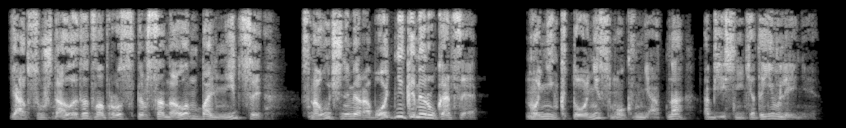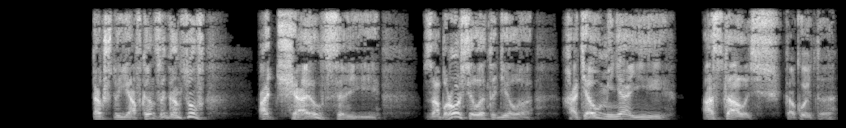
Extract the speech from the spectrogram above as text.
Я обсуждал этот вопрос с персоналом больницы, с научными работниками РУКЦ, но никто не смог внятно объяснить это явление. Так что я, в конце концов, отчаялся и забросил это дело, хотя у меня и осталось какое-то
